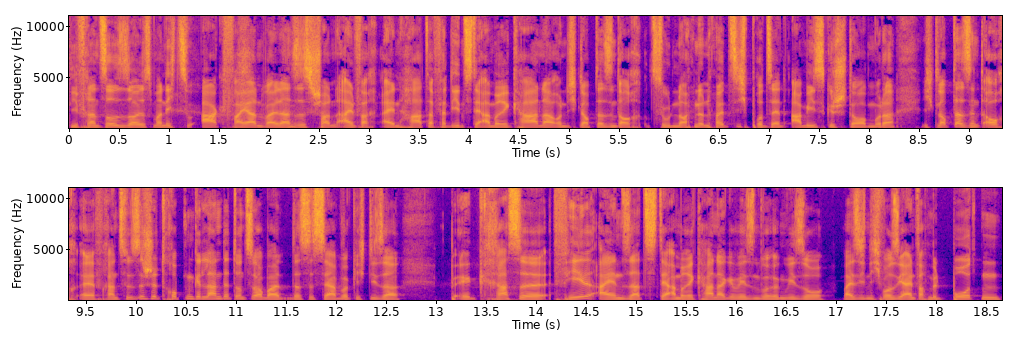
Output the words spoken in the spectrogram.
die Franzosen sollen es mal nicht zu arg feiern, weil das ist schon einfach ein harter Verdienst der Amerikaner und ich glaube, da sind auch zu 99 Prozent Amis gestorben, oder? Ich glaube, da sind auch äh, französische Truppen gelandet und so, aber das ist ja wirklich dieser äh, krasse Fehleinsatz der Amerikaner gewesen, wo irgendwie so, weiß ich nicht, wo sie einfach mit Booten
